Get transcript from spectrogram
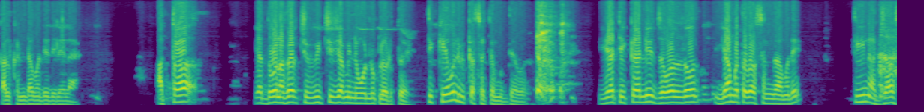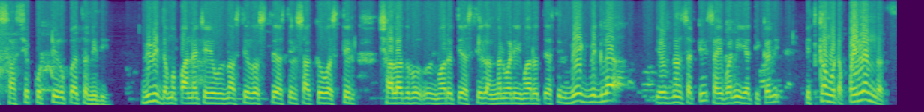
कालखंडामध्ये दिलेला आहे. आता या दोन हजार चोवीसची जी आम्ही निवडणूक लढतोय ती केवळ विकासाच्या मुद्द्यावर. या ठिकाणी जवळजवळ या मतदारसंघामध्ये तीन हजार सातशे कोटी रुपयाचा निधी विविध मग पाण्याच्या योजना असतील रस्ते असतील साकव असतील शाला इमारती असतील अंगणवाडी इमारती असतील वेगवेगळ्या योजनांसाठी साहेबांनी या ठिकाणी इतका मोठा पहिल्यांदाच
